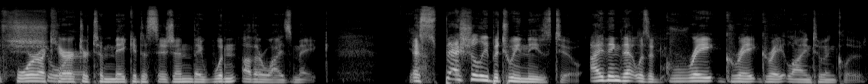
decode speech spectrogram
for a character to make a decision they wouldn't otherwise make. Yeah. Especially between these two. I think that was a great great great line to include.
